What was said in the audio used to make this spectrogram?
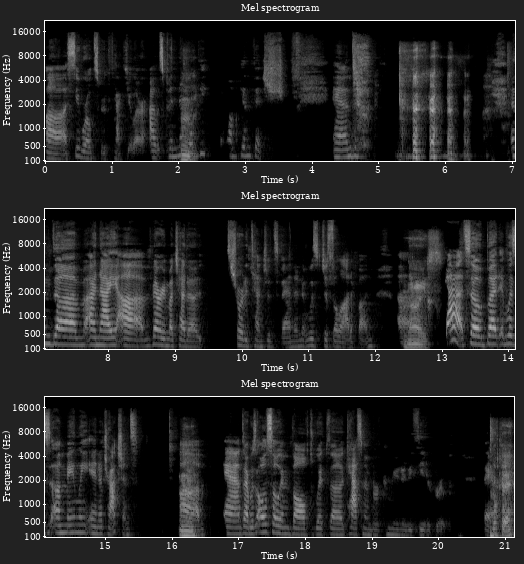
uh, SeaWorld Spectacular. I was Penelope the Pumpkin Fish, and and um, and I uh, very much had a short attention span, and it was just a lot of fun. Uh, nice. Yeah. So, but it was uh, mainly in attractions, Mhm. um, and I was also involved with the cast member community theater group there. Okay.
